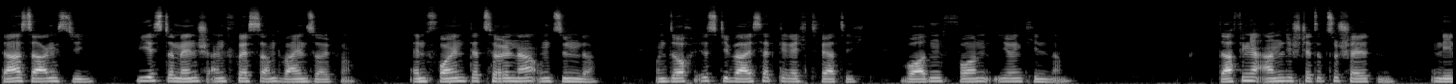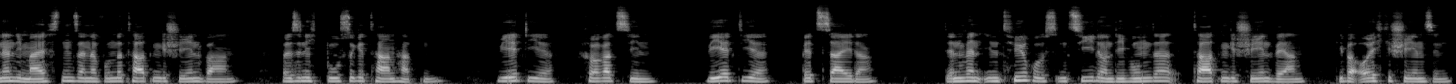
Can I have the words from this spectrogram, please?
Da sagen sie, wie ist der Mensch ein Fresser und Weinsäufer, ein Freund der Zöllner und Sünder. Und doch ist die Weisheit gerechtfertigt worden von ihren Kindern. Da fing er an, die Städte zu schelten, in denen die meisten seiner Wundertaten geschehen waren, weil sie nicht Buße getan hatten. Wehe dir, Chorazin, wehe dir, Bethsaida. Denn wenn in Tyrus und Sidon die Wundertaten geschehen wären, die bei euch geschehen sind,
